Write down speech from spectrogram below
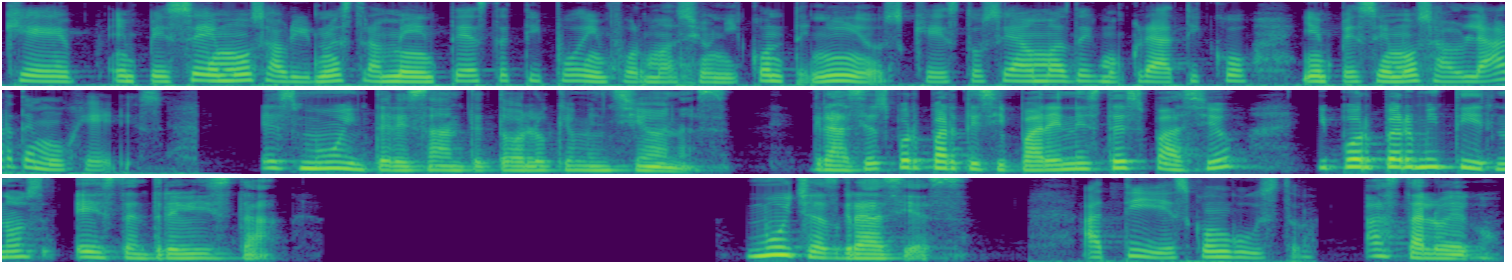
que empecemos a abrir nuestra mente a este tipo de información y contenidos, que esto sea más democrático y empecemos a hablar de mujeres. Es muy interesante todo lo que mencionas. Gracias por participar en este espacio y por permitirnos esta entrevista. Muchas gracias. A ti es con gusto. Hasta luego.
